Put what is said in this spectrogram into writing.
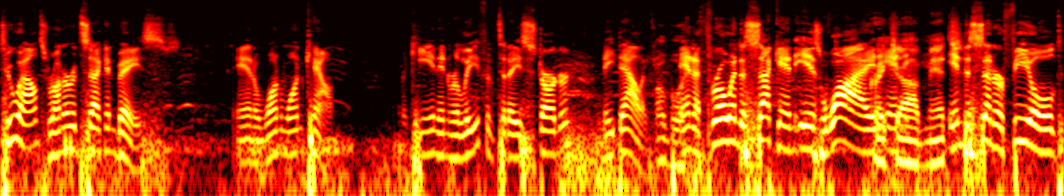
Two outs, runner at second base, and a 1 1 count. McKeon in relief of today's starter, Nate Daly. Oh, boy. And a throw into second is wide. Great and job, Mitch. Into center field.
